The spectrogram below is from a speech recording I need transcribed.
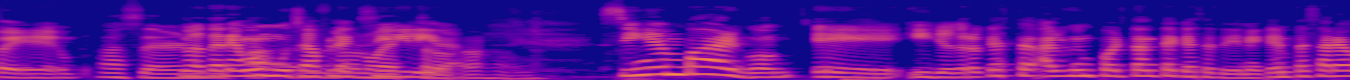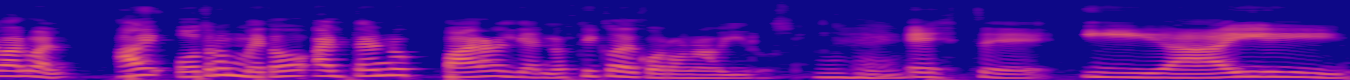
eh, Hacer No tenemos mucha flexibilidad. Sin embargo, eh, y yo creo que esto es algo importante que se tiene que empezar a evaluar, hay otros métodos alternos para el diagnóstico de coronavirus. Este, y hay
